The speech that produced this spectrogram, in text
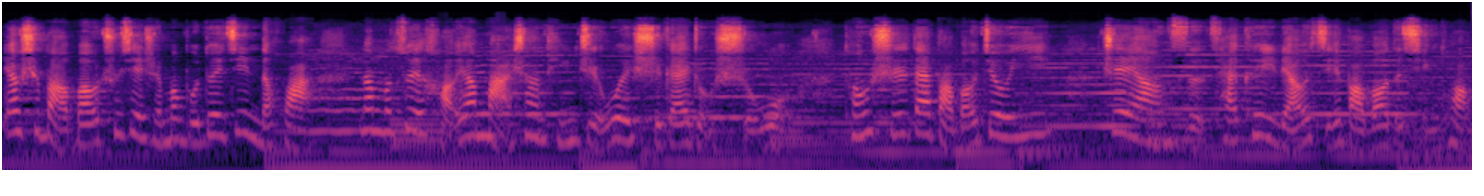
要是宝宝出现什么不对劲的话，那么最好要马上停止喂食该种食物，同时带宝宝就医。这样子才可以了解宝宝的情况，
